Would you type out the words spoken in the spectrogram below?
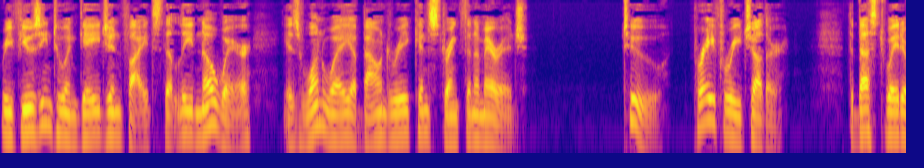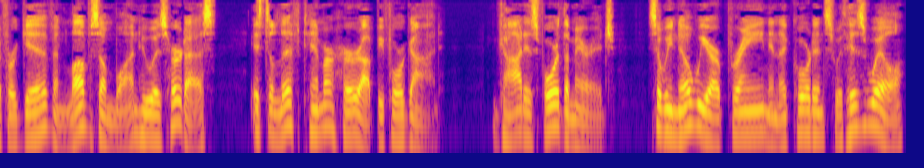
Refusing to engage in fights that lead nowhere is one way a boundary can strengthen a marriage. 2. Pray for each other. The best way to forgive and love someone who has hurt us is to lift him or her up before God. God is for the marriage, so we know we are praying in accordance with His will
